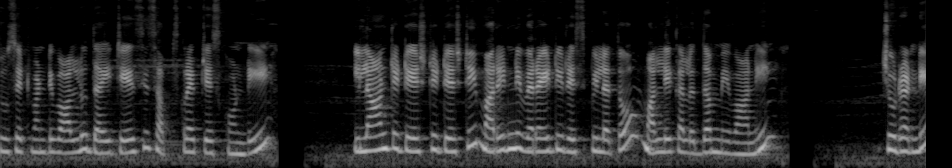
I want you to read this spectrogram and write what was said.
చూసేటువంటి వాళ్ళు దయచేసి సబ్స్క్రైబ్ చేసుకోండి. ఇలాంటి టేస్టీ టేస్టీ మరిన్ని వెరైటీ రెసిపీలతో మళ్ళీ కలుద్దాం మీ వాణి. చూడండి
